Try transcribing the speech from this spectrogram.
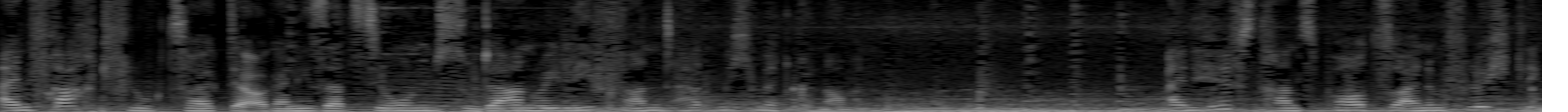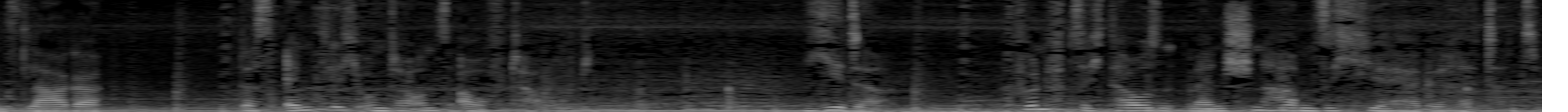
Ein Frachtflugzeug der Organisation Sudan Relief Fund hat mich mitgenommen. Ein Hilfstransport zu einem Flüchtlingslager, das endlich unter uns auftaucht. Jeder, 50.000 Menschen haben sich hierher gerettet.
